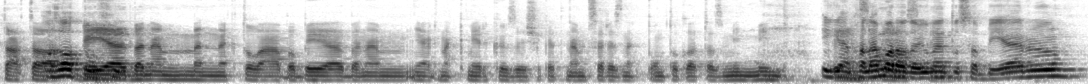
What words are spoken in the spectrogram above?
Tehát a az BL-ben nem mennek tovább, a BL-ben nem nyernek mérkőzéseket, nem szereznek pontokat, az mind-mind. Igen, ha lemarad a Juventus a BL-ről,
